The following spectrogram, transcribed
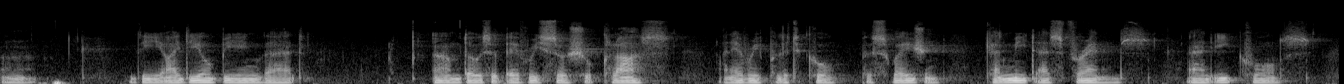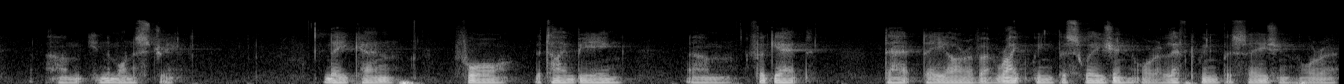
Um, the ideal being that um, those of every social class and every political persuasion can meet as friends and equals um, in the monastery. They can, for the time being, um, forget that they are of a right wing persuasion or a left wing persuasion or a,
